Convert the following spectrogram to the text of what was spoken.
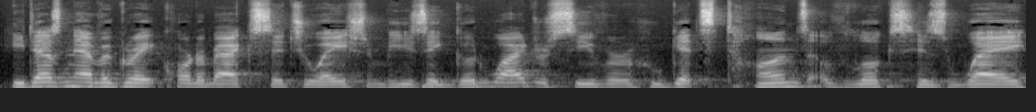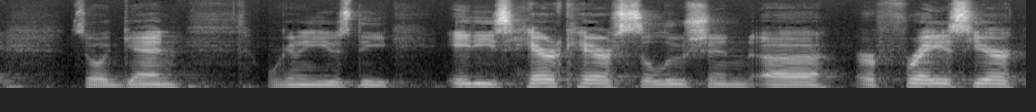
he doesn't have a great quarterback situation, but he's a good wide receiver who gets tons of looks his way. So again, we're going to use the 80s hair care solution uh, or phrase here.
